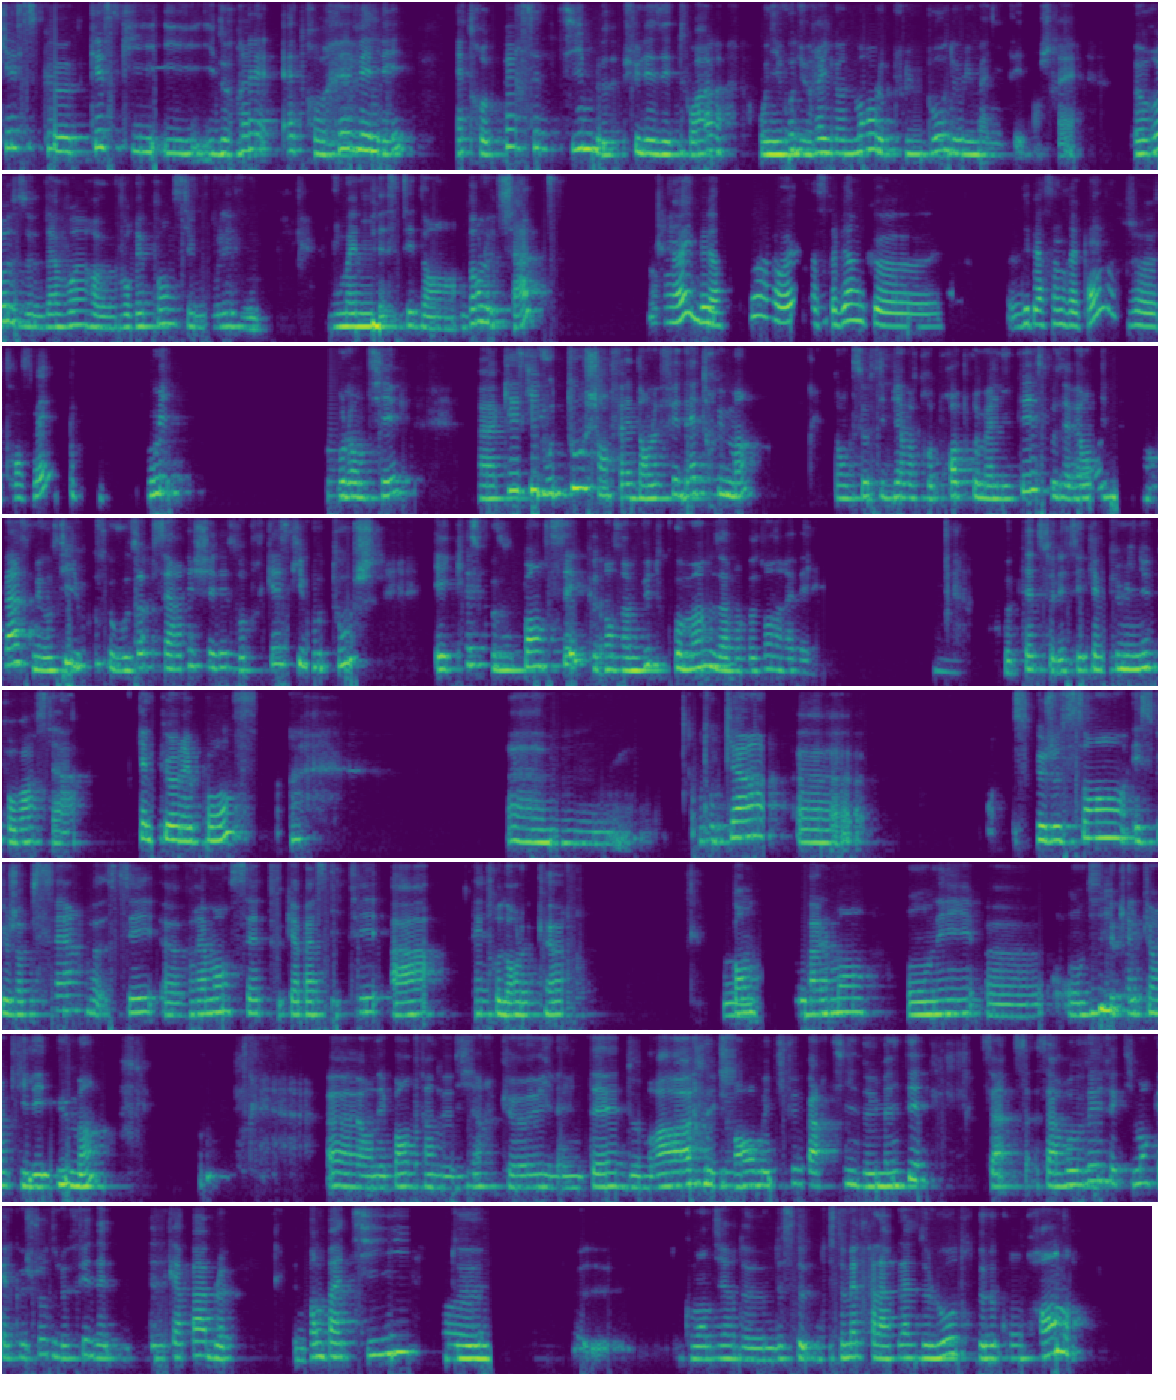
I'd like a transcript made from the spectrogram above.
que, qu'est-ce qui devrait être révélé être perceptible depuis les étoiles au niveau du rayonnement le plus beau de l'humanité. Je serais heureuse d'avoir euh, vos réponses si vous voulez vous, vous manifester dans, dans le chat. Oui, bien sûr, ouais, ça serait bien que des personnes répondent, je transmets. Oui, volontiers. Euh, qu'est-ce qui vous touche en fait dans le fait d'être humain? Donc c'est aussi bien votre propre humanité, ce que vous avez envie de mettre en place, mais aussi du coup ce que vous observez chez les autres. Qu'est-ce qui vous touche? Et qu'est-ce que vous pensez que dans un but commun nous avons besoin de révéler? On peut peut-être se laisser quelques minutes pour voir s'il y a quelques réponses. Euh, en tout cas, euh, ce que je sens et ce que j'observe, c'est vraiment cette capacité à être dans le cœur, quand euh, on dit de quelqu'un qu'il est humain, euh, on n'est pas en train de dire qu'il a une tête, deux bras, des jambes et qu'il fait partie de l'humanité. Ça, revêt effectivement quelque chose, le fait d'être capable d'empathie, de, euh, comment dire, de, se, mettre à la place de l'autre, de le comprendre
